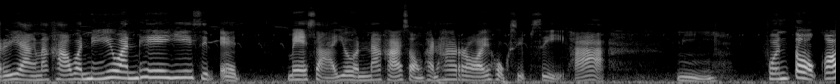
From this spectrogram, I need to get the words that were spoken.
หรือยังนะคะ วันนี้วันที่ 21 เมษายนนะคะ 2564 ค่ะ นี่ฝนตกก็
